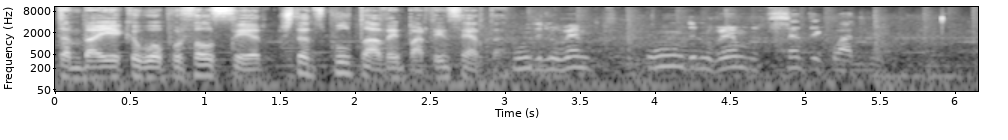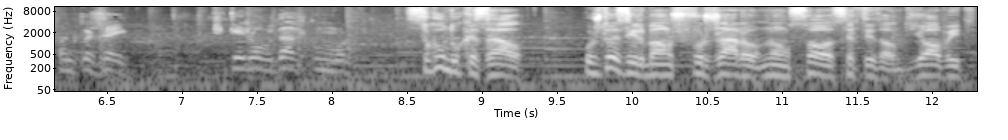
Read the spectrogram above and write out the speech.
também acabou por falecer, estando sepultada em parte incerta. 1 de novembro, 1 de novembro de 64, quando casei. Fiquei logo dado como morto. Segundo o casal, os dois irmãos forjaram não só a certidão de óbito,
